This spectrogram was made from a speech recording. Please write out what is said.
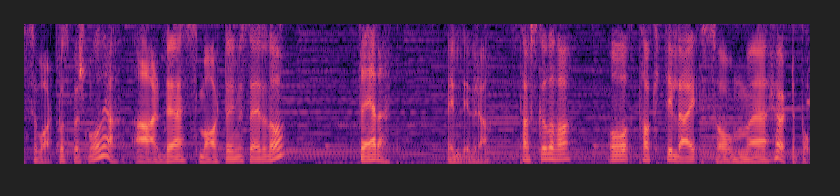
svart på spørsmålet. Ja. Er det smart å investere nå? Det er det. Veldig bra. Takk skal du ha, og takk til deg som uh, hørte på.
